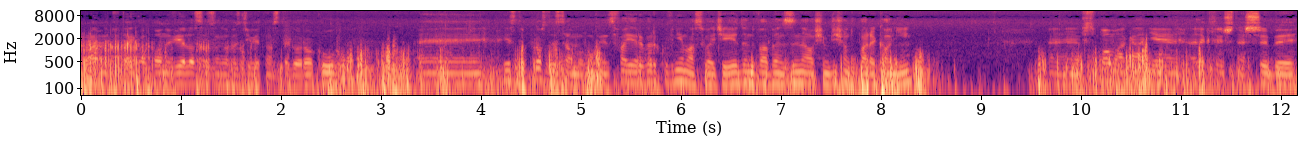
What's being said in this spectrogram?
Mamy tutaj opony wielosezonowe z 19 roku. Jest to prosty samochód, więc fajerwerków nie ma. Słuchajcie, 1.2 benzyna, 80 parę koni. Eee, Wspomaganie, elektryczne szyby.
